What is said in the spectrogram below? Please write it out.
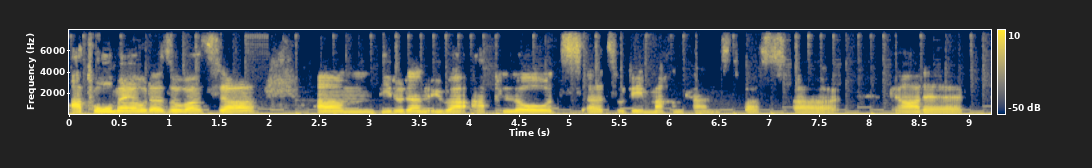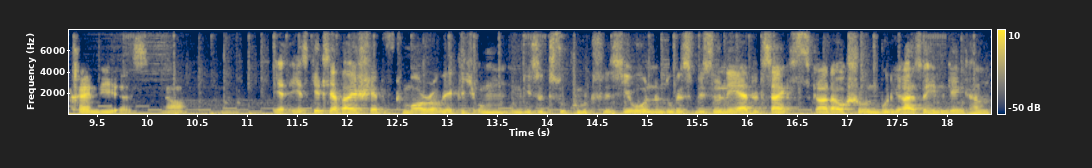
Atome oder sowas, ja, ähm, die du dann über Uploads äh, zu dem machen kannst, was äh, gerade trendy ist. Ja. Jetzt geht es ja bei Shape of Tomorrow wirklich um, um diese Zukunftsvision. Und du bist Visionär, du zeigst gerade auch schon, wo die Reise hingehen kann.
